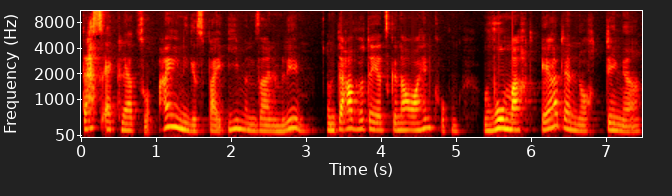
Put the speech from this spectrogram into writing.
das erklärt so einiges bei ihm in seinem Leben. Und da wird er jetzt genauer hingucken. Wo macht er denn noch Dinge,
